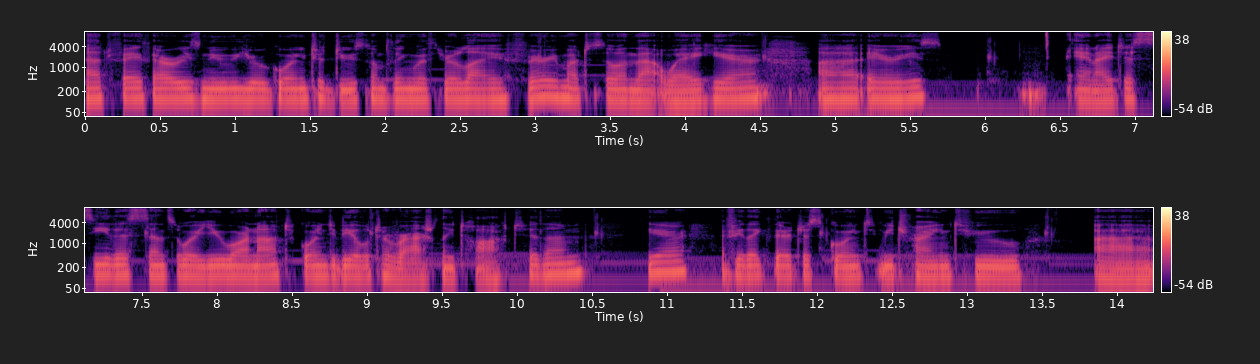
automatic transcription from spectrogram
had faith. I always knew you were going to do something with your life. Very much so in that way here uh aries. And i just see this sense where you are not going to be able to rationally talk to them here. I feel like they're just going to be trying to uh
